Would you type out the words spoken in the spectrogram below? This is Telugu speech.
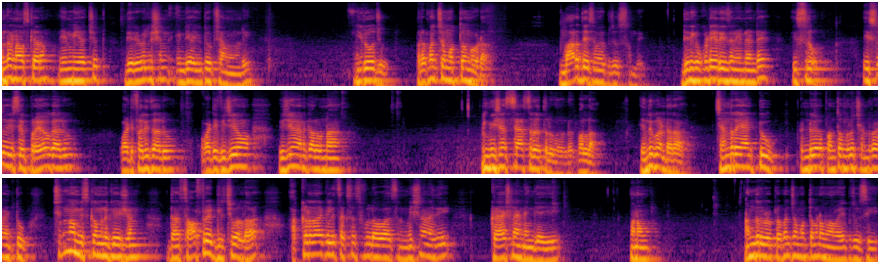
అందరికి నమస్కారం. నేను మీ Achyut. The revolution India YouTube channel నుండి. ఈరోజు ప్రపంచం మొత్తం కూడా భారతదేశం వైపు చూస్తుంది. దీనికి ఒకటే రీజన్ ఏంటంటే ఇస్రో. ఇస్రో చేసే ప్రయోగాలు వాటి ఫలితాలు వాటి విజయం విజయం వెనకాల ఉన్న మిషన్ శాస్త్రవేత్తల వల్ల వల్ల. ఎందుకంటారా? చంద్రయాన్ టూ రెండు వేల పంతొమ్మిదిలో చంద్రయాన్ టూ చిన్న మిస్కమ్యూనికేషన్ దాని సాఫ్ట్వేర్ గ్లిచ్ వల్ల అక్కడ దాకా వెళ్ళి సక్సెస్ఫుల్ అవ్వాల్సిన మిషన్ అనేది క్రాష్ ల్యాండింగ్ అయ్యి మనం అందరూ కూడా ప్రపంచం మొత్తం కూడా మన వైపు చూసి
